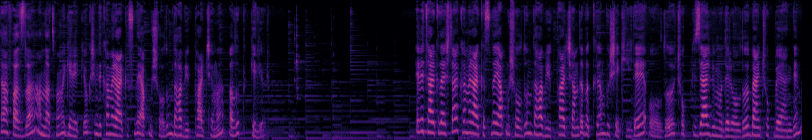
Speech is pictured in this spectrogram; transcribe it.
daha fazla anlatmama gerek yok. Şimdi kamera arkasında yapmış olduğum daha büyük parçamı alıp geliyorum. Evet arkadaşlar kamera arkasında yapmış olduğum daha büyük parçamda bakın bu şekilde oldu. Çok güzel bir model oldu. Ben çok beğendim.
